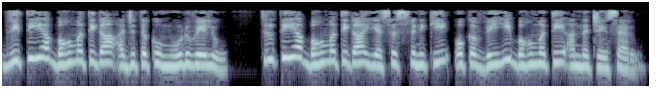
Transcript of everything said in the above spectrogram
ద్వితీయ బహుమతిగా అజితకు మూడు వేలు తృతీయ బహుమతిగా యశస్వినికి ఒక వెయ్యి బహుమతి అందజేశారు.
